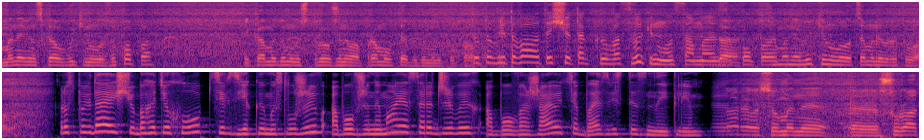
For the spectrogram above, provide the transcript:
Мене він сказав, викинуло з окопа, яка ми думали, що тебе вже нема. Прямо в тебе думали попало. Тобто врятувало те, що так вас викинуло саме з Да, окопа. Що мене викинуло, це мене врятувало. Розповідає, що багатьох хлопців, з якими служив, або вже немає серед живих, або вважаються безвісти зниклі. Зараз ось у мене е, Шурак,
